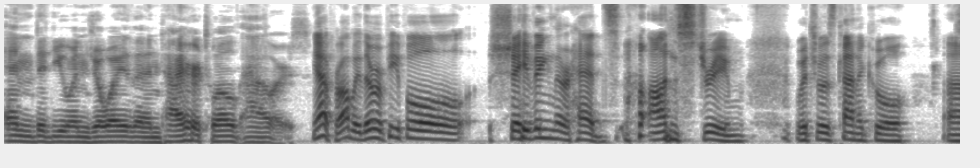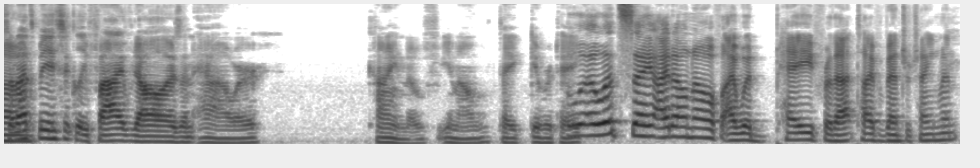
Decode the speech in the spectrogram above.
And did you enjoy the entire twelve hours? Yeah, probably. There were people shaving their heads on stream, which was kind of cool. Um, so that's basically five dollars an hour, kind of. You know, take give or take. well, let's say I don't know if I would pay for that type of entertainment.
